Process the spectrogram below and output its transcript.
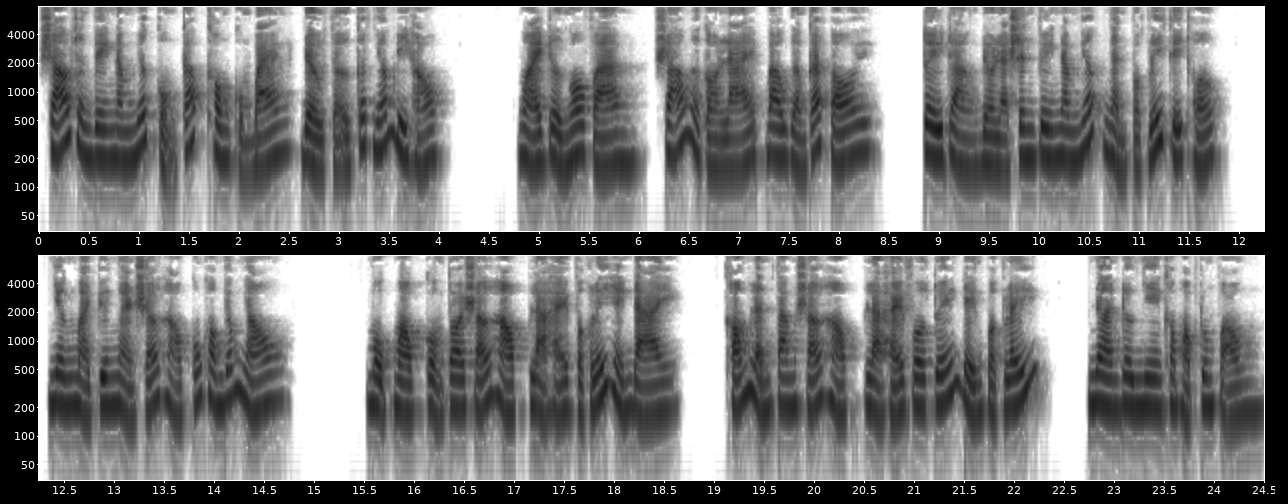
sáu sinh viên năm nhất cùng cấp không cùng ban đều tự kết nhóm đi học. Ngoại trừ Ngô Phạm, sáu người còn lại bao gồm các tôi. Tuy rằng đều là sinh viên năm nhất ngành vật lý kỹ thuật, nhưng mà chuyên ngành sở học cũng không giống nhau. Mục Mộc cùng tôi sở học là hệ vật lý hiện đại, Khổng lệnh tâm sở học là hệ vô tuyến điện vật lý, nên đương nhiên không học trung vọng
